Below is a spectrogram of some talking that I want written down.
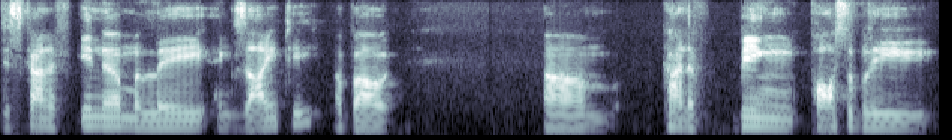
this kind of inner Malay anxiety about um, kind of being possibly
